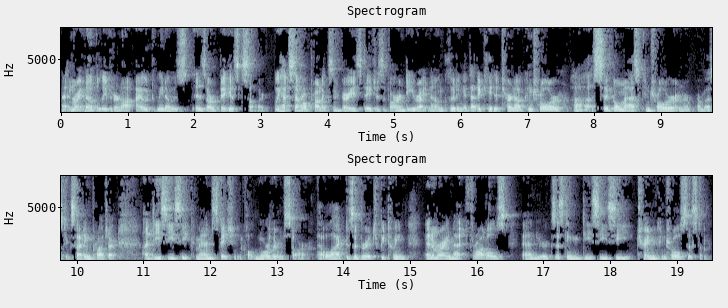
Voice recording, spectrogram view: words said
And right now, believe it or not, Ioduino is, is our biggest seller. We have several products in various stages of R&D right now, including a dedicated turnout controller, uh, a signal mast controller, and our, our most exciting project, a DCC command station called Northern Star that will act as a bridge between NMRA net throttles and your existing DCC train control system.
